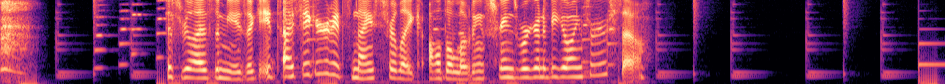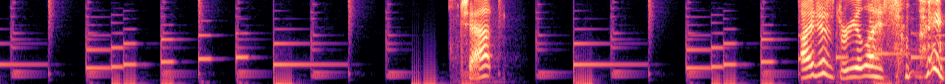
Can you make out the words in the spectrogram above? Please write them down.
Just realized the music. It, I figured it's nice for like all the loading screens we're going to be going through, so. Chat? I just realized something.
